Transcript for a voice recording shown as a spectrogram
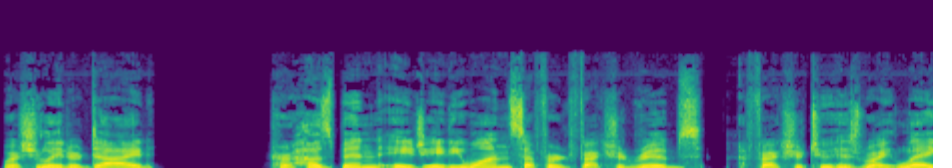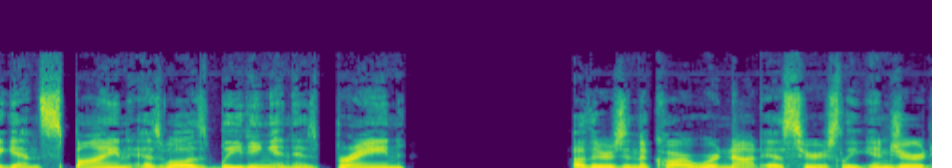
where she later died. Her husband, age 81, suffered fractured ribs, a fracture to his right leg and spine, as well as bleeding in his brain. Others in the car were not as seriously injured.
